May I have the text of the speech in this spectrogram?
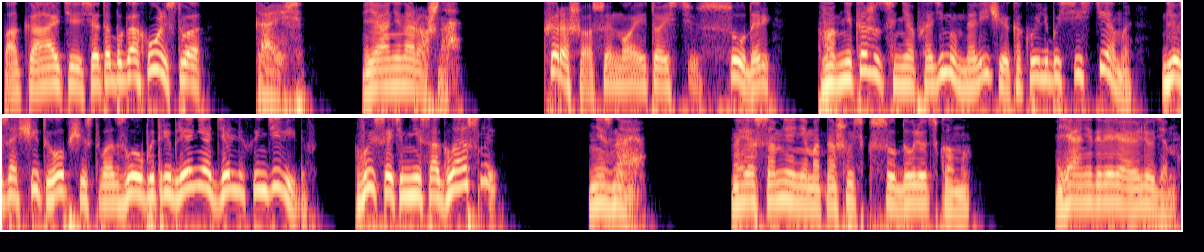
Покайтесь, это богохульство. Каюсь. Я не нарочно. Хорошо, сын мой, то есть сударь, вам не кажется необходимым наличие какой-либо системы, для защиты общества от злоупотребления отдельных индивидов. Вы с этим не согласны?» «Не знаю. Но я с сомнением отношусь к суду людскому. Я не доверяю людям.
